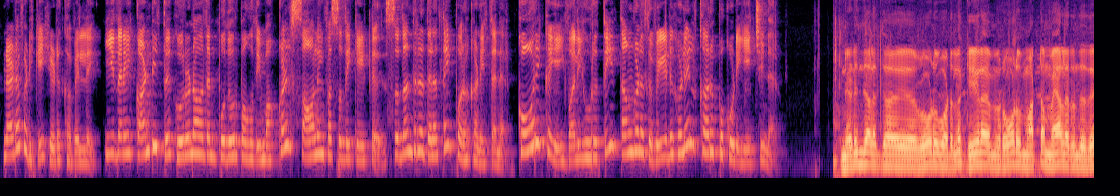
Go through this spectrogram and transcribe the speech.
நடவடிக்கை எடுக்கவில்லை. இதனை கண்டித்து குருநாதன் புதூர் பகுதி மக்கள் சாலை வசதி கேட்டு சுதந்திர தினத்தை புறக்கணித்தனர். கோரிக்கையை வலியுறுத்தி தங்களது வீடுகளில் கருப்பு கொடியேற்றினர் நெடுஞ்சாலை த- ரோடு போட்டில் கீழே ரோடு மட்டம் மேலே இருந்தது.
